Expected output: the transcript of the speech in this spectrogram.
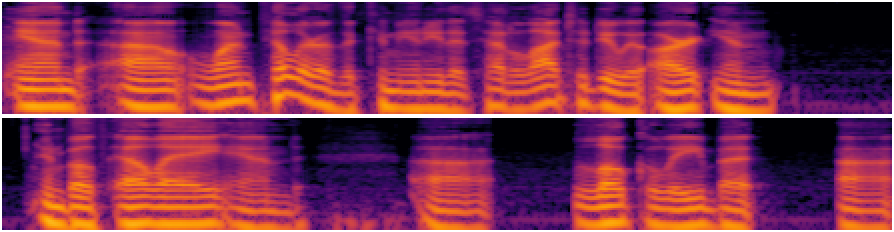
good. and uh, one pillar of the community that's had a lot to do with art in in both L.A. and uh, locally, but uh,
